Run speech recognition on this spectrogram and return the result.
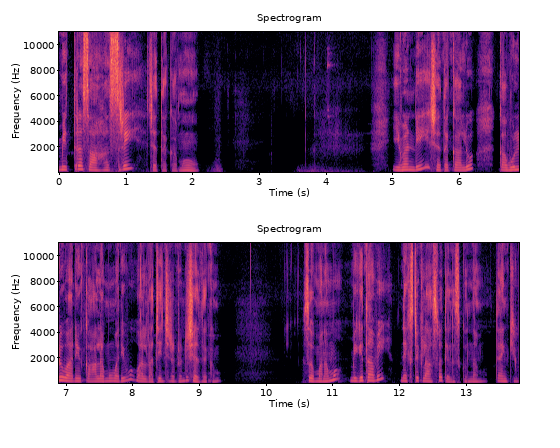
మిత్ర సాహస్రి శతకము. ఇవండి శతకాలు కవులు వారి కాలము మరియు వాళ్ళు రచించినటువంటి శతకం. సో మనము మిగతావి నెక్స్ట్ క్లాస్లో తెలుసుకుందాము. థ్యాంక్ యూ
